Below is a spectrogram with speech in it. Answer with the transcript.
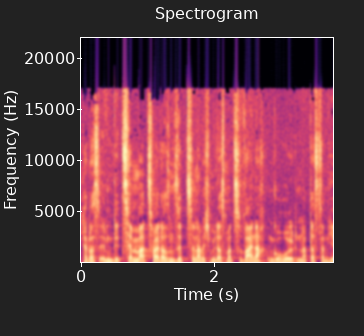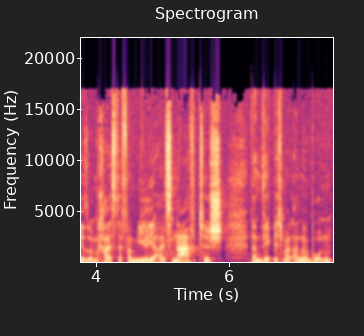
Ich habe das im Dezember 2017, habe ich mir das mal zu Weihnachten geholt und habe das dann hier so im Kreis der Familie als Nachtisch dann wirklich mal angeboten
